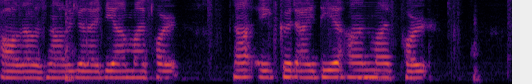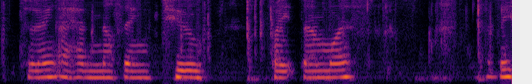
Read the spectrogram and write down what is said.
Oh, that was not a good idea on my part. Not a good idea on my part. So I think I have nothing to fight them with. Have they...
